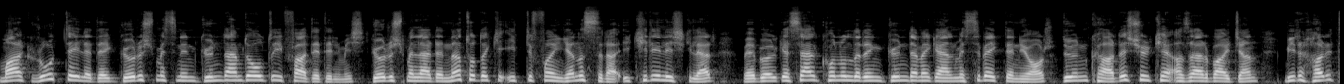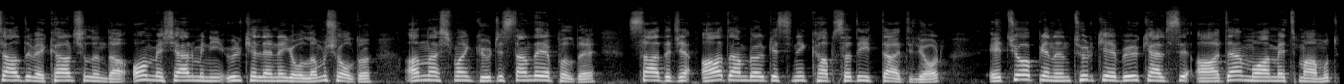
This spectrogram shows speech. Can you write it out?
Mark Rutte ile de görüşmesinin gündemde olduğu ifade edilmiş. Görüşmelerde NATO'daki ittifakın yanı sıra ikili ilişkiler ve bölgesel konuların gündeme gelmesi bekleniyor. Dün kardeş ülke Azerbaycan bir harita aldı ve karşılığında 15 Ermeni ülkelerine yollamış oldu. Anlaşma Gürcistan'da yapıldı. Sadece Ağdam bölgesini kapsadığı iddia ediliyor. Etiyopya'nın Türkiye Büyükelçisi Adem Muhammed Mahmut,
